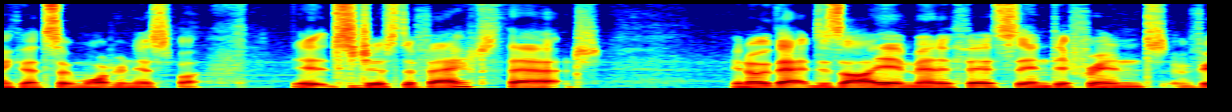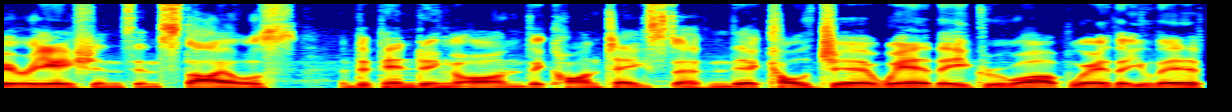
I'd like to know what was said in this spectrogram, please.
like that's so modernist but it's just the fact that you know that desire manifests in different variations and styles depending on the context and their culture where they grew up where they live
